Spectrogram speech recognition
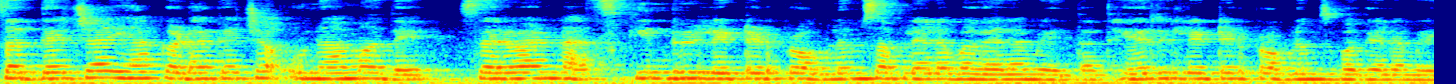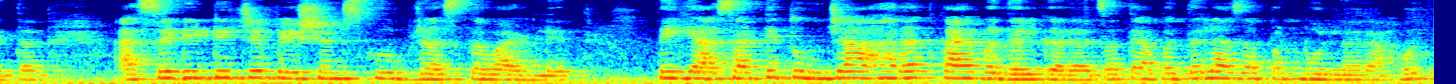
सध्याच्या ह्या कडाक्याच्या उन्हामध्ये सर्वांना स्किन रिलेटेड प्रॉब्लेम्स आपल्याला बघायला मिळतात हेअर रिलेटेड प्रॉब्लेम्स बघायला मिळतात. ॲसिडिटीचे पेशंट्स खूप जास्त वाढलेत. ते यासाठी तुमच्या आहारात काय बदल करायचा? त्याबद्दल आज आपण बोलणार आहोत.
